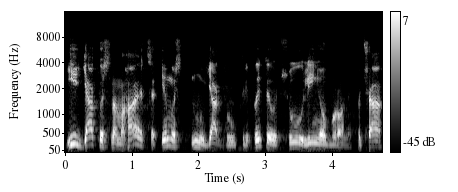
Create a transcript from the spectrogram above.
і якось намагаються кимось ну якби укріпити оцю лінію оборони. Хоча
